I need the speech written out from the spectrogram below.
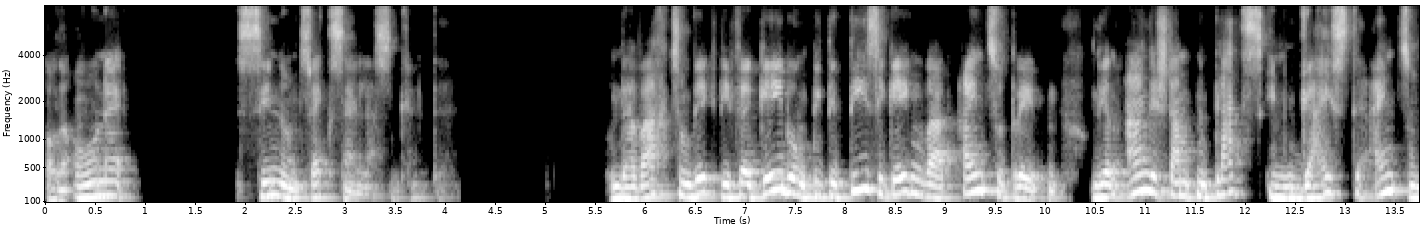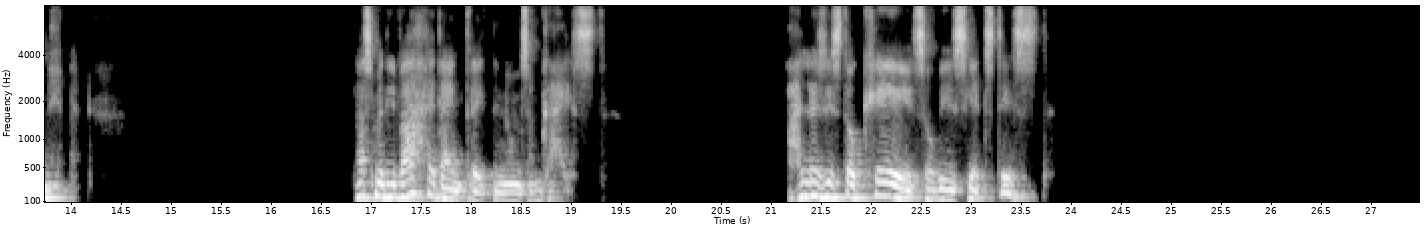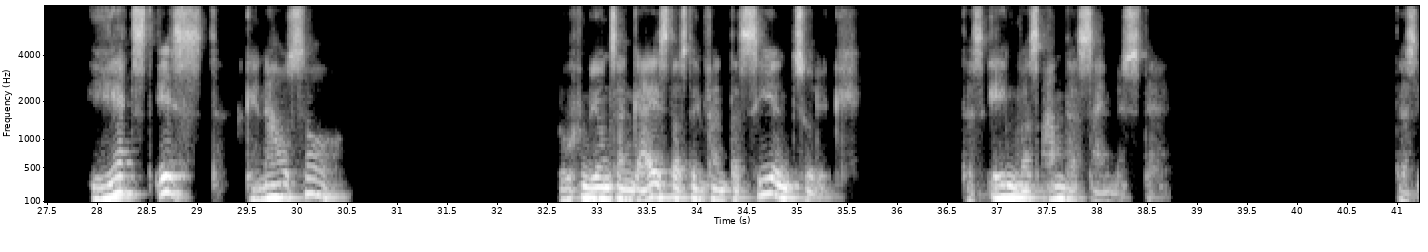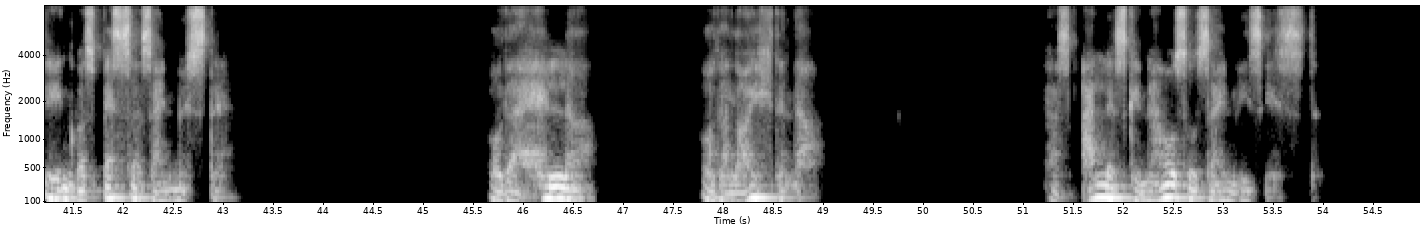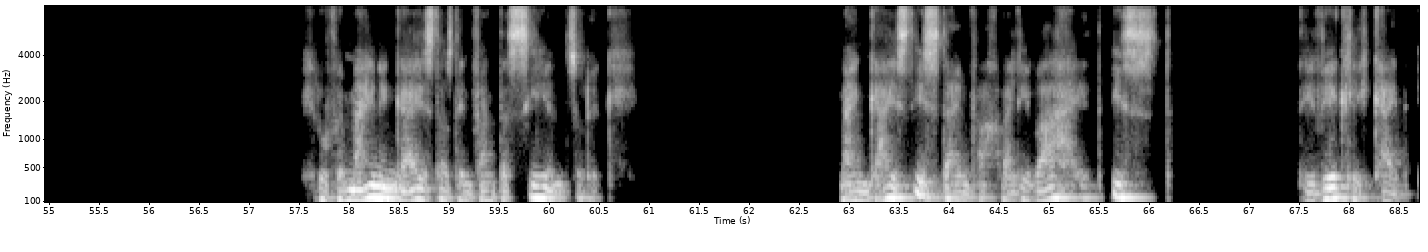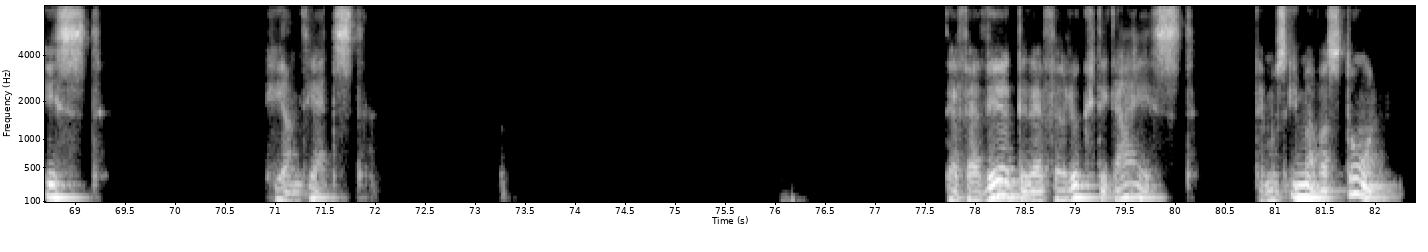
Oder ohne Sinn und Zweck sein lassen könnte und erwacht zum Weg. Die Vergebung bittet diese Gegenwart einzutreten und ihren angestammten Platz im Geiste einzunehmen. Lass mir die Wahrheit eintreten in unserem Geist. Alles ist okay, so wie es jetzt ist. Jetzt ist genau so rufen wir unseren Geist aus den Fantasien zurück, dass irgendwas anders sein müsste, dass irgendwas besser sein müsste oder heller oder leuchtender. Lass alles genauso sein, wie es ist. Ich rufe meinen Geist aus den Fantasien zurück. Mein Geist ist einfach, weil die Wahrheit ist. Die Wirklichkeit ist. Hier und jetzt. Der verwirrte, der verrückte Geist, der muss immer was tun,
